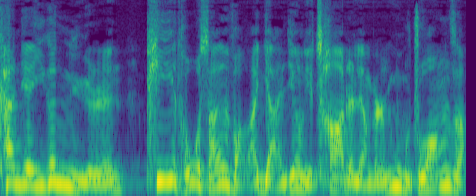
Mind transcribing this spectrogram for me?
看见一个女人披头散发，眼睛里插着两根木桩子，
